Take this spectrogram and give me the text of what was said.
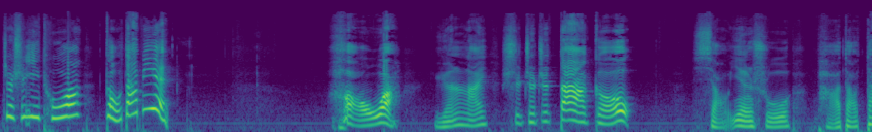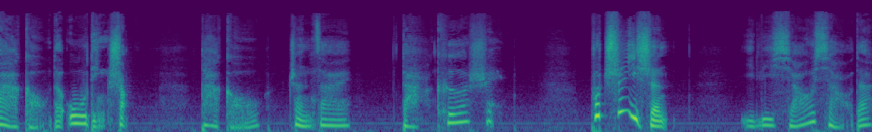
这是一坨狗大便。好啊！原来是这只大狗，小鼹鼠爬到大狗的屋顶上，大狗正在打瞌睡。噗嗤一声，一粒小小的、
